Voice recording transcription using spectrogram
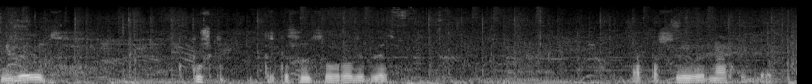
Не дают к пушке прикоснуться уроды, блядь. А пошли вы нахуй, блядь.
